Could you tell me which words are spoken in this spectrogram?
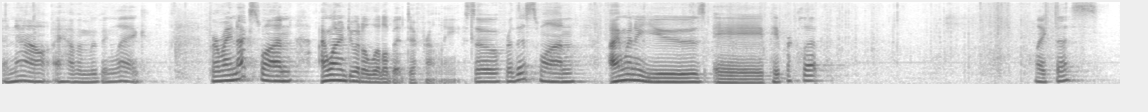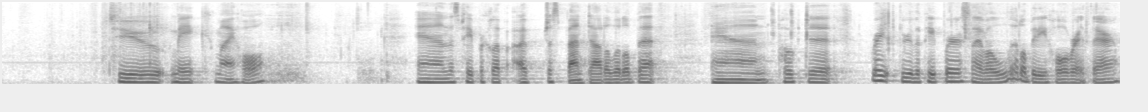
And now I have a moving leg. For my next one, I want to do it a little bit differently. So for this one, I'm going to use a paper clip like this to make my hole. And this paper clip I've just bent out a little bit and poked it right through the paper so I have a little bitty hole right there.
